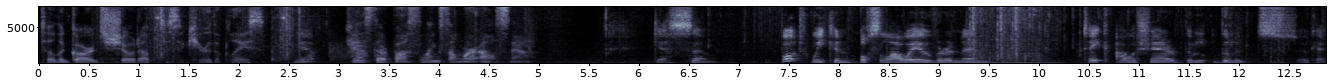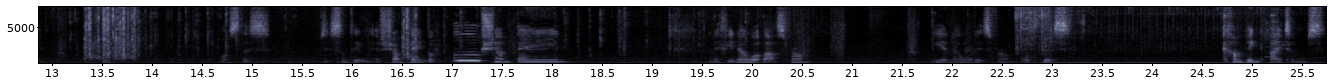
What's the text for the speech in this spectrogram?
till the guards showed up to secure the place. Yep. Guess they're bustling somewhere else now. Guess so. But we can bustle our way over and then take our share of the, the loots. Okay. What's this? Is it something, a champagne book? Ooh, champagne! And if you know what that's from, you know what it's from. What's this? Camping items.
